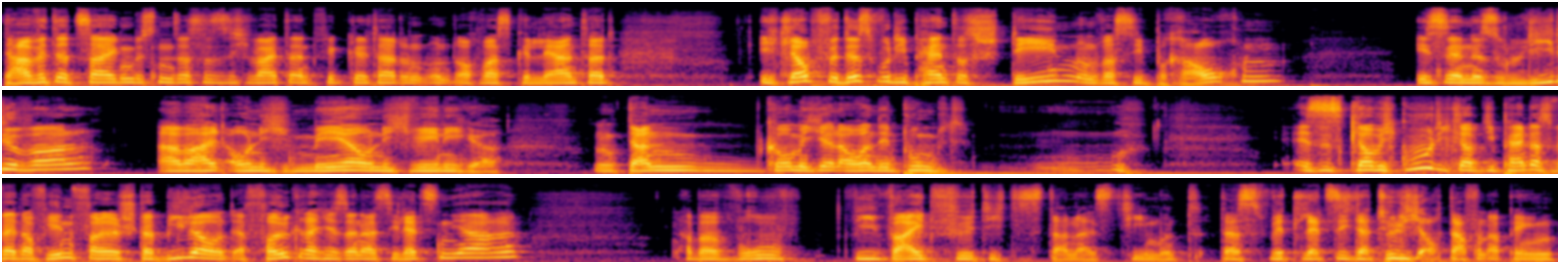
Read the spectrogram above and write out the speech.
Da wird er zeigen müssen, dass er sich weiterentwickelt hat und, und auch was gelernt hat. Ich glaube, für das, wo die Panthers stehen und was sie brauchen, ist er eine solide Wahl, aber halt auch nicht mehr und nicht weniger. Und dann komme ich halt auch an den Punkt. Es ist, glaube ich, gut. Ich glaube, die Panthers werden auf jeden Fall stabiler und erfolgreicher sein als die letzten Jahre. Aber wo wie weit führt dich das dann als Team? Und das wird letztlich natürlich auch davon abhängen,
